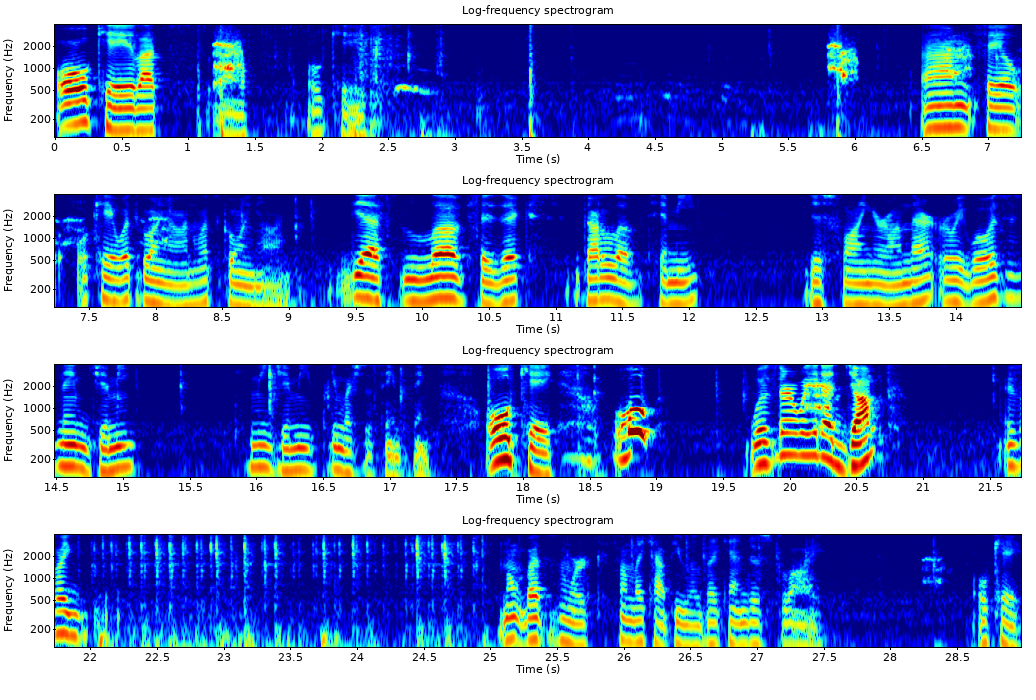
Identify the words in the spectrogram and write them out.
Okay, that's off. Okay. Um, fail. Okay, what's going on? What's going on? Yes, love physics. Gotta love Timmy. Just flying around there. Or wait, what was his name? Jimmy? Timmy, Jimmy? Pretty much the same thing. Okay. Oh! Was there a way to jump? It's like... No, that doesn't work. It's not like Happy Wheels. I can't just fly. Okay.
